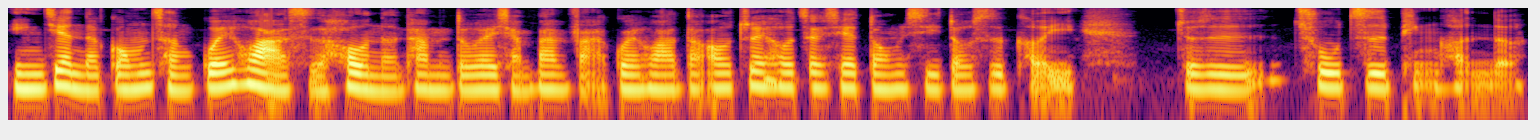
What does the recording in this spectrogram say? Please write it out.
营建的工程规划时候呢，他们都会想办法规划到哦，最后这些东西都是可以就是出资平衡的。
